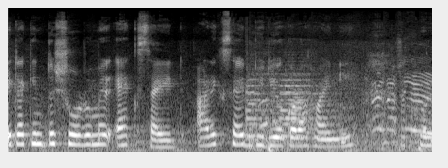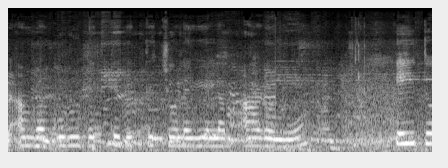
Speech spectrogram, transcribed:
এটা কিন্তু শোরুমের এক সাইড আরেক সাইড ভিডিও করা হয়নি। এখন আমরা গরু দেখতে দেখতে চলে গেলাম আরয়ে এই তো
